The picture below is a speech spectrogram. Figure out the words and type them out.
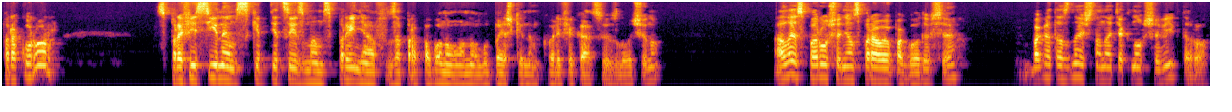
Прокурор з професійним скептицизмом сприйняв запропоновану Лупешкіним кваліфікацію злочину, але з порушенням справи погодився, багатозначно натякнувши Віктору,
